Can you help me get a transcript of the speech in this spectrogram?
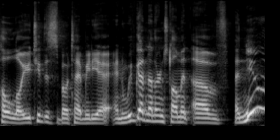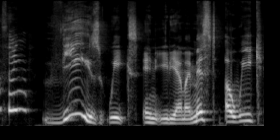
Hello, YouTube. This is Bowtied Media, and we've got another installment of a new thing these weeks in EDM. I missed a week,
